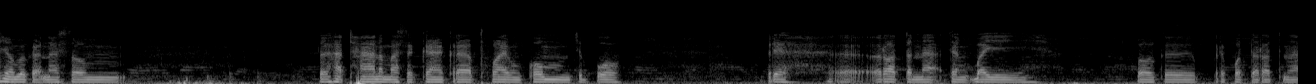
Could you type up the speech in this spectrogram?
ខ្ញុំបកណាសូមទៅហដ្ឋានមស្ការក្រាបថ្វាយបង្គំចំពោះព្រះរតនៈទាំង3 ពលគឺព្រះពុទ្ធរតនៈ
